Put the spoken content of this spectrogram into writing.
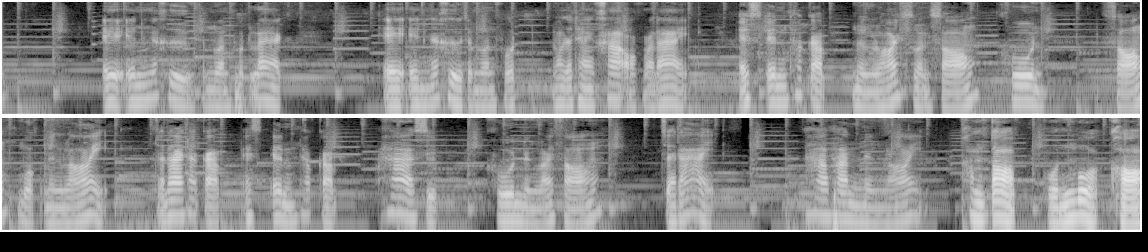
จน์ an ก็คือจำนวนพจน์แรก an ก็คือจำนวนพจน์ เราจะแทนค่าออกมาได้ sn เท่ากับ 100 ส่วน 2 คูณ 2 บวก 100 จะได้เท่ากับ sn เท่ากับ 50 คูณ 102 จะได้ 5,100 คำตอบผลบวกของ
